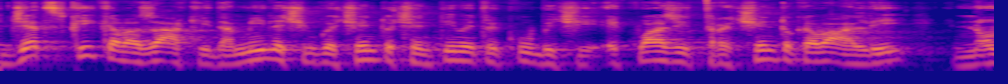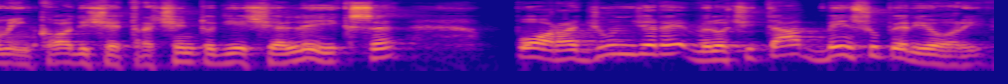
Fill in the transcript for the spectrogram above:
Jet ski Kawasaki da 1500 cm3 e quasi 300 cavalli, nome in codice 310 LX, può raggiungere velocità ben superiori,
